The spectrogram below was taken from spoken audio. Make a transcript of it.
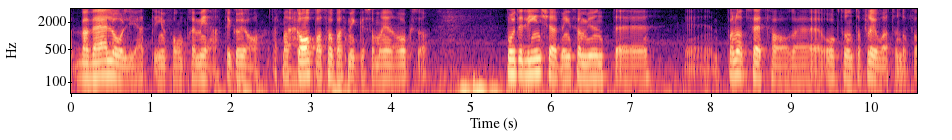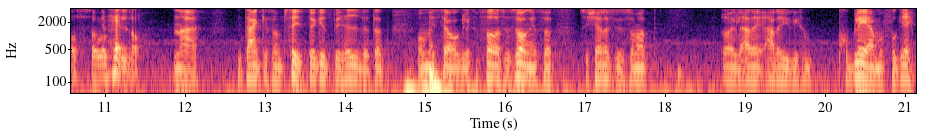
vara väloljat inför en premiär, tycker jag. Att man skapar så pass mycket som man gör också. Mot ett Linköping som ju inte eh, på något sätt har eh, åkt runt och förlorat under försäsongen heller. Nej, en tanke som precis dök upp i huvudet att om vi såg liksom förra säsongen så, så kändes det som att Rögle hade, hade ju liksom problem att få grepp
